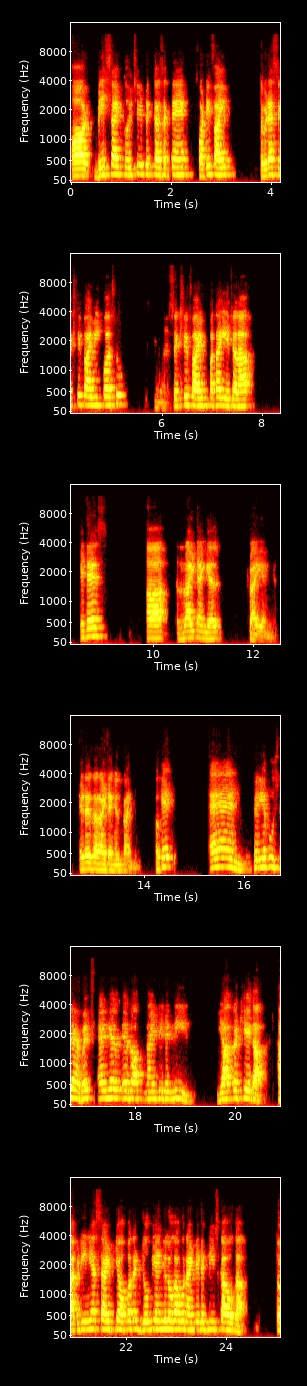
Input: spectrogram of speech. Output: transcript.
और बेस साइड कोई सी भी पिक कर सकते हैं। फोर्टी फाइव तो बेटा sixty five equal to sixty five पता ये चला। It is right angle triangle it is a right angle triangle okay and फिर ये पूछते हैं which angle is of 90 degrees याद रखिएगा हाइपोटेनियस साइड के ऑपोजिट जो भी एंगल होगा, वो 90 डिग्रीज का होगा। तो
